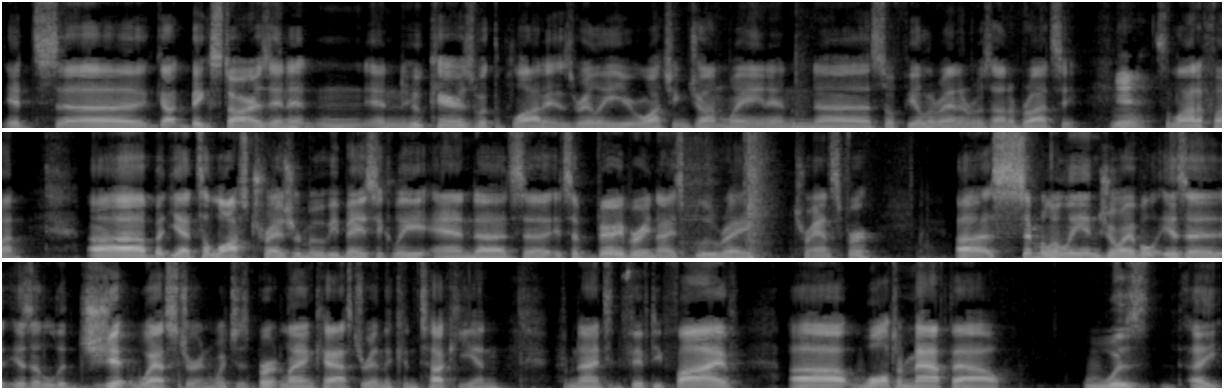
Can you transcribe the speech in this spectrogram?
It's uh, got big stars in it, and, and who cares what the plot is? Really, you're watching John Wayne and uh, Sophia Loren and Rossano Brazzi. Yeah. It's a lot of fun. Uh, but yeah, it's a lost treasure movie basically, and uh, it's a it's a very very nice Blu-ray transfer. Uh, similarly enjoyable is a is a legit western, which is Burt Lancaster in The Kentuckian from 1955. Uh, Walter Matthau was a,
